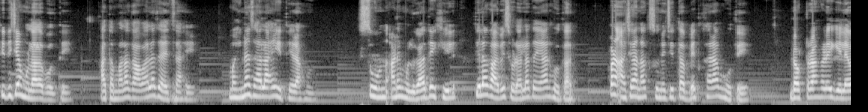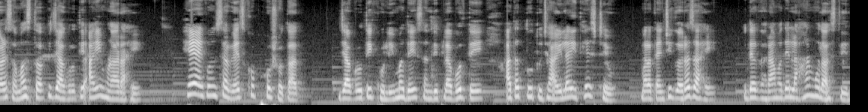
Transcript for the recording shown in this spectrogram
ती तिच्या मुलाला बोलते. आता मला गावाला जायचं आहे. महिना झाला आहे इथे राहून. सून आणि मुलगा देखील तिला गावी सोडायला तयार होतात. पण अचानक सुनेची तब्येत खराब होते. डॉक्टरांकडे गेल्यावर समजतं की जागृती आई होणार आहे. हे ऐकून सगळेच खूप खुश होतात. जागृती खोलीमध्ये संदीपला बोलते आता तू तुझ्या आईला इथेच ठेव. मला त्यांची गरज आहे. उद्या घरामध्ये लहान मुलं असतील.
